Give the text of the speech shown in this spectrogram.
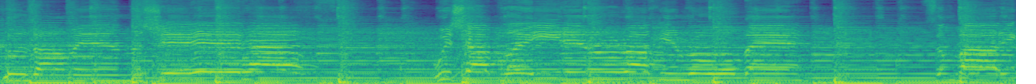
Cause I'm in the shed house. Wish I played in a rock and roll band. Somebody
